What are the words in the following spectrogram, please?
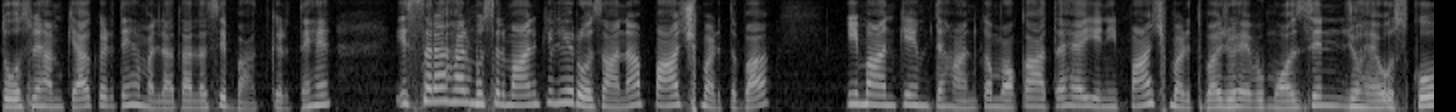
तो उसमें हम क्या करते हैं? हम अल्लाह ताला से बात करते हैं। इस तरह हर मुसलमान के लिए रोज़ाना पाँच मरतबा ईमान के इम्तहान का मौका आता है, यानी पाँच मरतबा जो है वो मौज़िन जो है उसको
